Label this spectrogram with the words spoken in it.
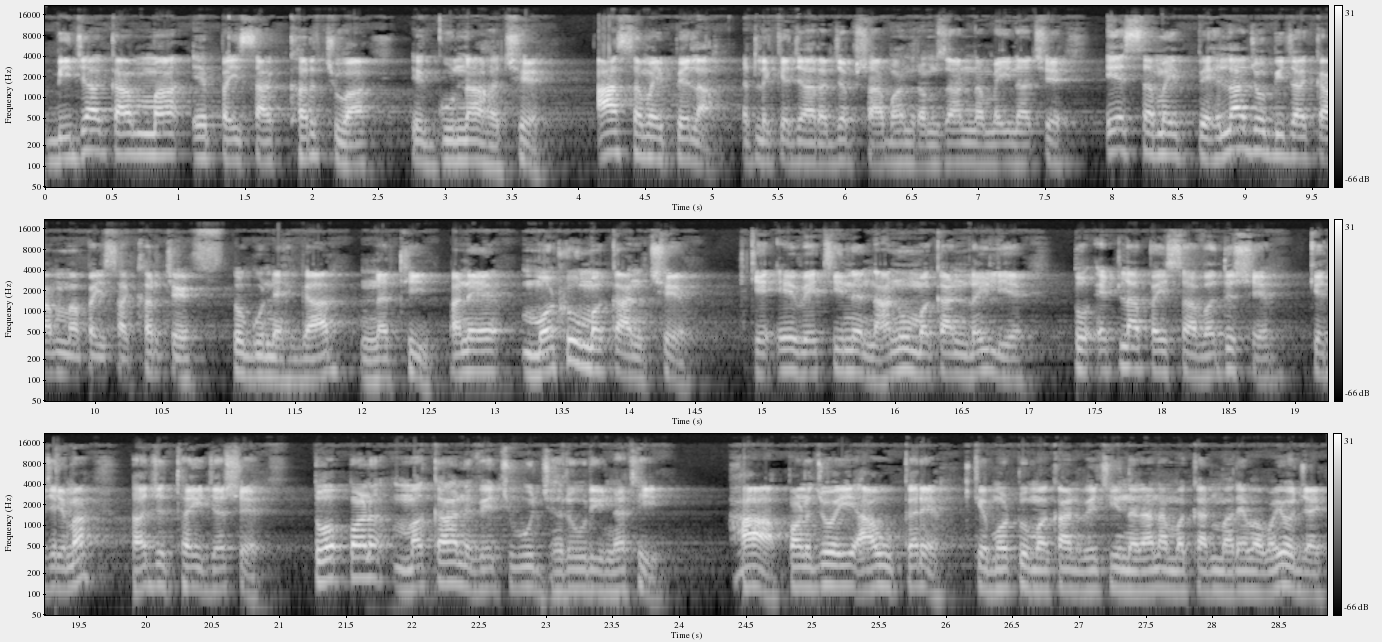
બીજા કામમાં એ પૈસા ખર્ચવા એ ગુનાહ છે. આ સમય પહેલા, એટલે કે જ્યાં રજબ, શાબાન, રમઝાનના મહિના છે, એ સમય પહેલા જો બીજા કામમાં પૈસા ખર્ચે, તો ગુનેહગાર નથી. અને મોટું મકાન છે કે એ વેચીને નાનું મકાન લઈ લે તો એટલા પૈસા વધશે કે જેમાં હજ થઈ જશે. તો પણ મકાન વેચવું જરૂરી નથી. હા, પણ જો એ આવું કરે કે મોટું મકાન વેચીને નાના મકાનમાં રહેવા વયો જાય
